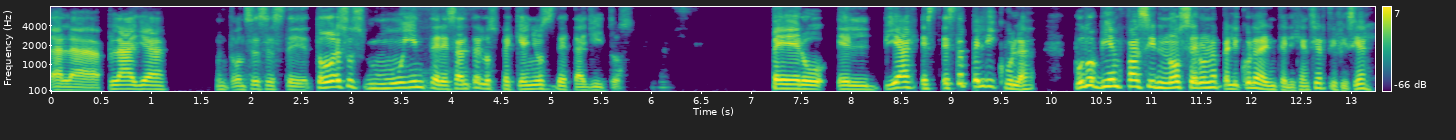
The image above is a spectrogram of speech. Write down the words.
a la playa. Entonces, este, todo eso es muy interesante, los pequeños detallitos. Pero el viaje, esta película pudo bien fácil no ser una película de inteligencia artificial,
